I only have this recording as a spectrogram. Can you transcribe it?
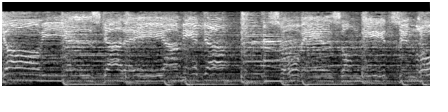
Ja, vi älskar dig Amerika Såväl som ditt syndrom.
